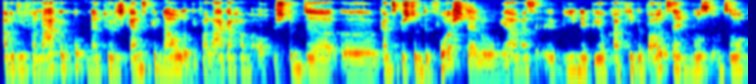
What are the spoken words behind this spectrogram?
Aber die Verlage gucken natürlich ganz genau und die Verlage haben auch bestimmte, äh, ganz bestimmte Vorstellungen, ja, was, wie eine Biografie gebaut sein muss und so.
